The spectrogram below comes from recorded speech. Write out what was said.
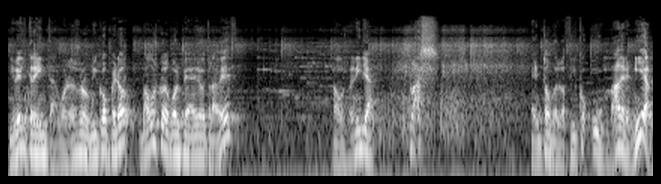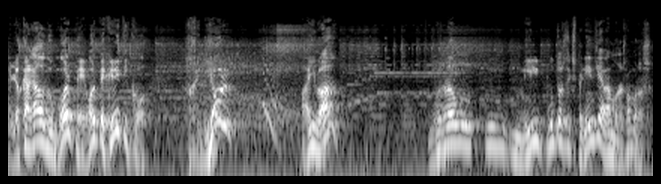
Nivel 30, bueno, eso es lo único, pero vamos con el golpe aéreo otra vez. Vamos, venilla. Flash. En todo el hocico. ¡Uh, madre mía! Me lo he cargado de un golpe. Golpe crítico. ¡Genial! Ahí va. Hemos ganado un, mil puntos de experiencia. Vámonos, vámonos.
